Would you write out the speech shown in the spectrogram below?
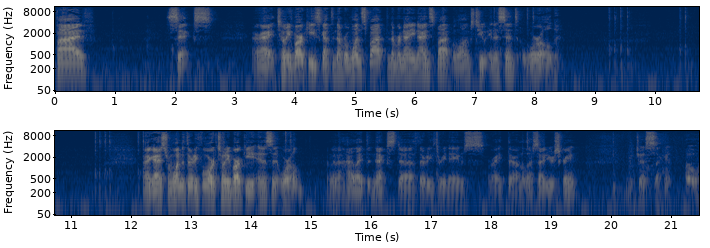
five, six. All right, Tony Barkey's got the number one spot. The number 99 spot belongs to Innocent World. All right, guys, from 1 to 34, Tony Barkey, Innocent World. I'm going to highlight the next uh, 33 names right there on the left side of your screen. Give me just a second. Oh.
